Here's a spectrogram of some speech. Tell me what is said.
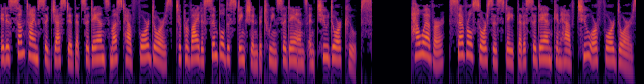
It is sometimes suggested that sedans must have four doors to provide a simple distinction between sedans and two-door coupes. However, several sources state that a sedan can have two or four doors.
